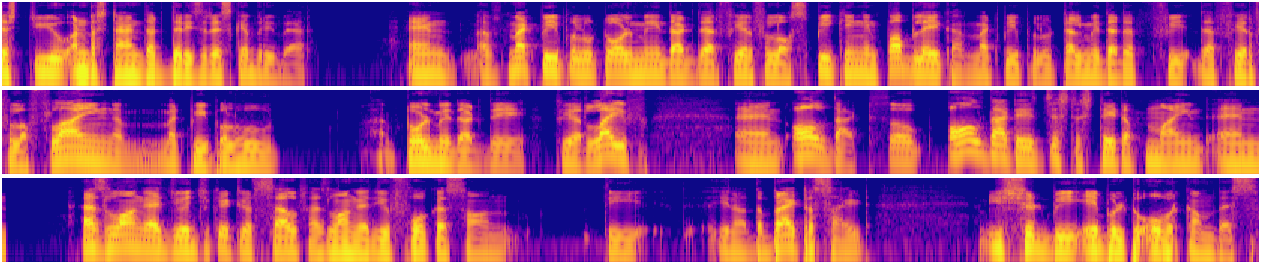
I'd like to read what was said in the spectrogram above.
just you understand that there is risk everywhere and I've met people who told me that they're fearful of speaking in public. I've met people who tell me that they're, fe- they're fearful of flying. I've met people who have told me that they fear life and all that. So, all that is just a state of mind. And as long as you educate yourself, as long as you focus on the you know the brighter side, you should be able to overcome this.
